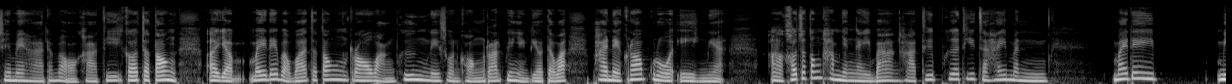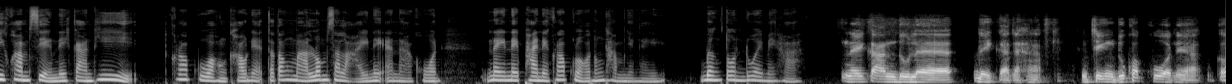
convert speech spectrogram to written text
ใช่ไหมคะท่านบอกค่ะ ที่ก็จะต้องเอออย่าไม่ได้แบบว่าจะต้องรอหวังพึ่งในส่วนของรัฐเพียงอย่างเดียว แต่ว่าภายในครอบครัวเองเนี่ยเขาจะต้องทำยังไงบ้างคะที่เพื่อที่จะให้มันไม่ได้มีความเสี่ยงในการที่ครอบครัวของเขาเนี่ยจะต้องมาล่มสลายในอนาคต ในในภายในครอบครัวต้องทํำยังไง เบื้องต้นด้วยไหมคะ ในการดูแลเด็กนะฮะจริงๆทุกครอบครัวเนี่ยก็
